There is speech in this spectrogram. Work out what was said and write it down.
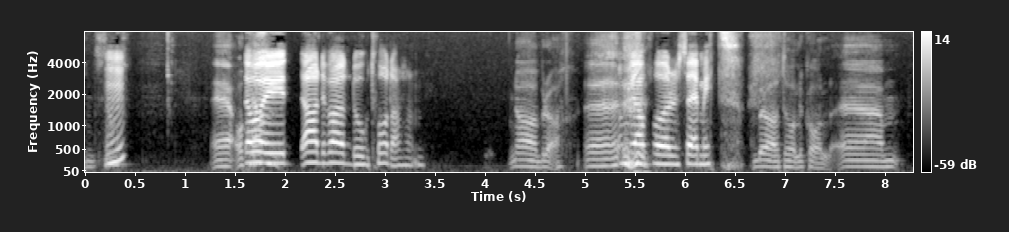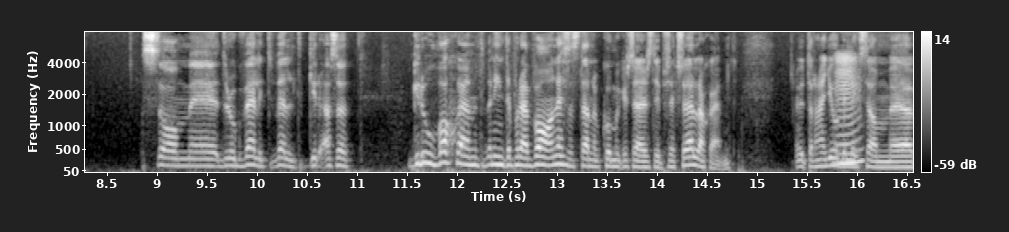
Inte sant? Mm. Eh, Det var han, ju, ja det var dog två dagar sedan. Ja bra, Eh, Om jag får säga mitt. bra att du håller koll Ehm, Som eh, drog väldigt, väldigt, gro- alltså Grova skämt men inte på det här vanliga stand-up komiker så är det typ sexuella skämt Utan han gjorde Mm. liksom eh,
